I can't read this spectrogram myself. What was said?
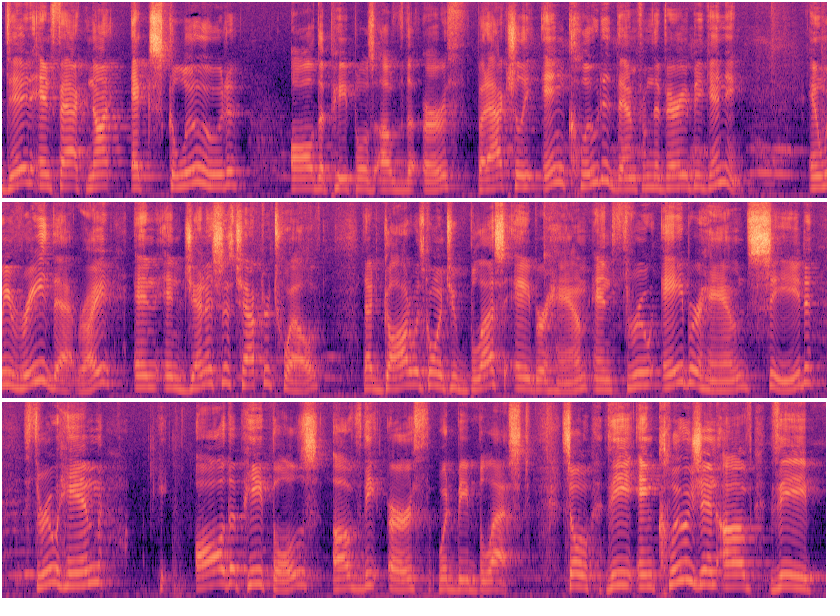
did in fact not exclude all the peoples of the earth, but actually included them from the very beginning. And we read that, right? In, in Genesis chapter 12, that God was going to bless Abraham, and through Abraham's seed, through him, all the peoples of the earth would be blessed. So the inclusion of the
